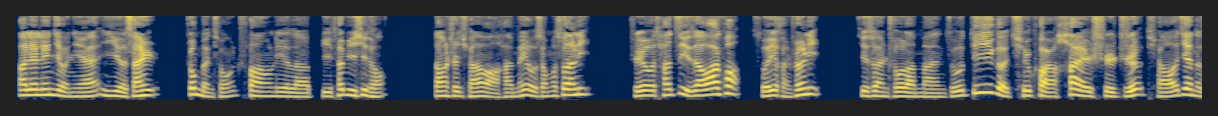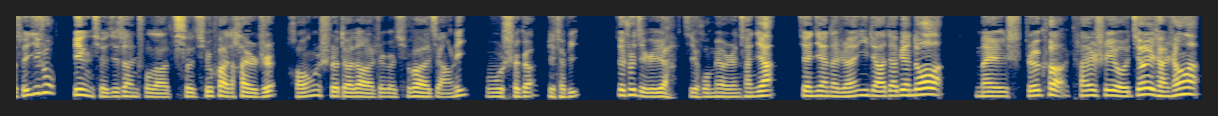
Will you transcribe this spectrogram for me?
二零零九年一月三日，中本聪创立了比特币系统，当时全网还没有什么算力，只有他自己在挖矿，所以很顺利。计算出了满足第一个区块 hash 值条件的随机数，并且计算出了此区块的 hash 值，同时得到了这个区块的奖励五十个比特币。最初几个月几乎没有人参加，渐渐的人一点点变多了，每时刻开始有交易产生了。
